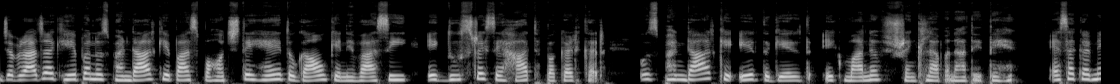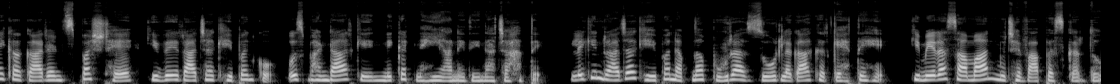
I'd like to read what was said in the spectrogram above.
जब राजा घेपन उस भंडार के पास पहुँचते हैं तो गाँव के निवासी एक दूसरे से हाथ पकड़कर उस भंडार के इर्द गिर्द एक मानव श्रृंखला बना देते हैं। ऐसा करने का कारण स्पष्ट है कि वे राजा घेपन को उस भंडार के निकट नहीं आने देना चाहते। लेकिन राजा घेपन अपना पूरा ज़ोर लगाकर कहते हैं कि मेरा सामान मुझे वापस कर दो,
